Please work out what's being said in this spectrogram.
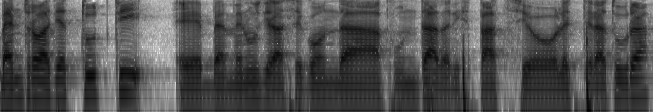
Bentrovati a tutti e benvenuti alla seconda puntata di Spazio Letteratura.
